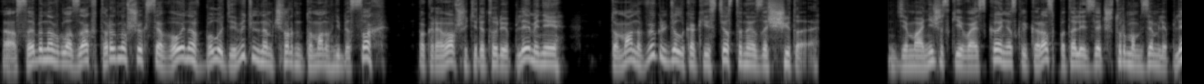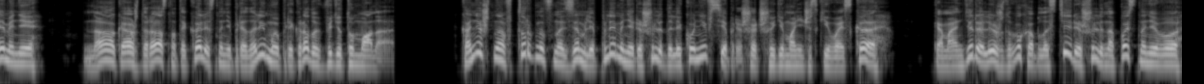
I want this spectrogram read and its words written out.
Особенно в глазах вторгнувшихся воинов был удивительным черный туман в небесах, покрывавший территорию племени. Туман выглядел как естественная защита. Демонические войска несколько раз пытались взять штурмом земли племени, но каждый раз натыкались на непреодолимую преграду в виде тумана. Конечно, вторгнуться на земли племени решили далеко не все пришедшие демонические войска. Командиры лишь двух областей решили напасть на него,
